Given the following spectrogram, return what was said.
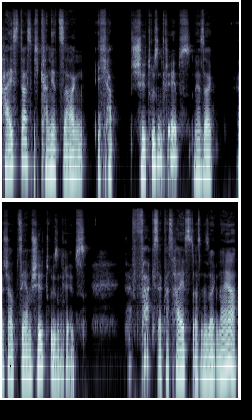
heißt das, ich kann jetzt sagen, ich habe Schilddrüsenkrebs? Und er sagt, Herr Schaub, Sie haben Schilddrüsenkrebs fuck, ich sag, was heißt das? Und er sagt, naja,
